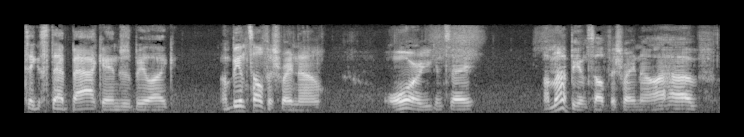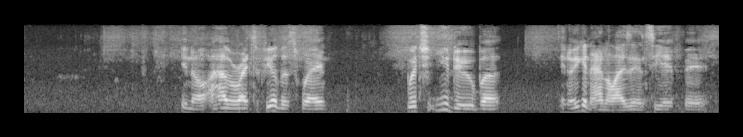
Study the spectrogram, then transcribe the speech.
take a step back and just be like, I'm being selfish right now. Or you can say, I'm not being selfish right now. I have, you know, I have a right to feel this way, which you do, but, you know, you can analyze it and see if it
